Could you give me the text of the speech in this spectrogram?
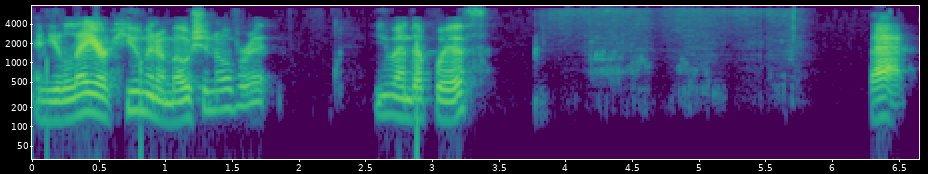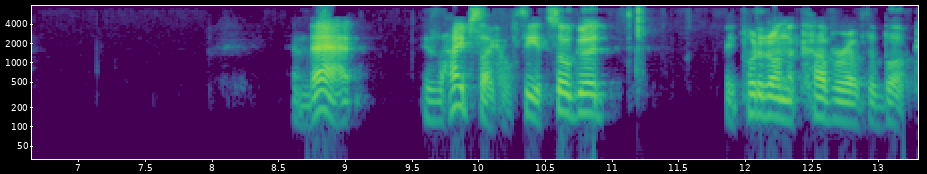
and you layer human emotion over it, you end up with that. And that is the hype cycle. See, it's so good, they put it on the cover of the book.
